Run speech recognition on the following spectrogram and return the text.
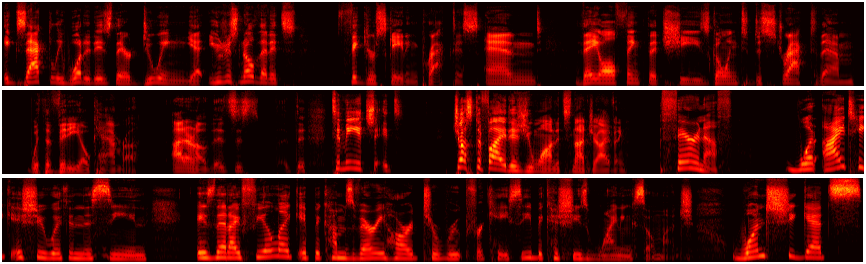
exactly what it is they're doing yet. You just know that it's figure skating practice, and they all think that she's going to distract them with a video camera. I don't know. This is to me, it's it's justify it as you want. It's not jiving. Fair enough. What I take issue with in this scene is that I feel like it becomes very hard to root for Casey because she's whining so much. Once she gets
